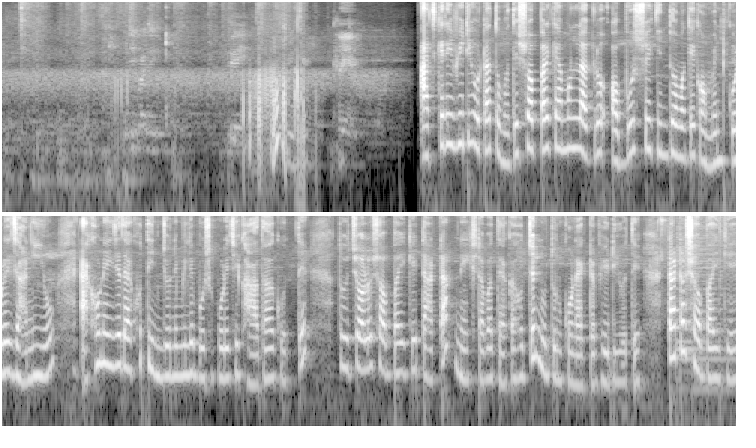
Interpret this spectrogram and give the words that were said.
আজকের এই ভিডিওটা তোমাদের সবার কেমন লাগল অবশ্যই কিন্তু আমাকে কমেন্ট করে জানিও। এখন এই যে দেখো তিনজনে মিলে বসে পড়েছি খাওয়া দাওয়া করতে। তো চলো সবাইকে টাটা নেক্সট আবার দেখা হচ্ছে নতুন কোনো একটা ভিডিওতে। টাটা সবাইকে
